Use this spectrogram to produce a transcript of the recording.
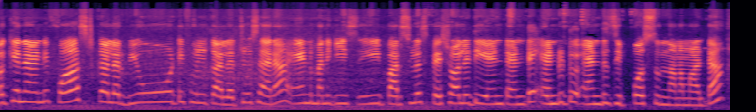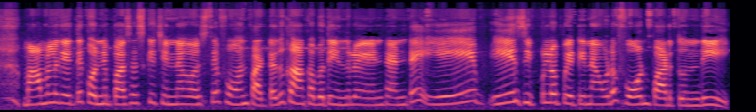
ఓకేనా అండి? ఫస్ట్ కలర్ బ్యూటిఫుల్ కలర్ చూసారా? అండ్ మనకి ఈ- పర్స్లో స్పెషాలిటీ ఏంటంటే ఎండ్ టు ఎండ్ జిప్ వస్తుంది అనమాట మామూలుగా అయితే కొన్ని పర్సెస్కి చిన్నగా వస్తే ఫోన్ పట్టదు. కాకపోతే ఇందులో ఏంటంటే ఏ ఏ జిప్లో పెట్టినా కూడా ఫోన్ పడుతుంది.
